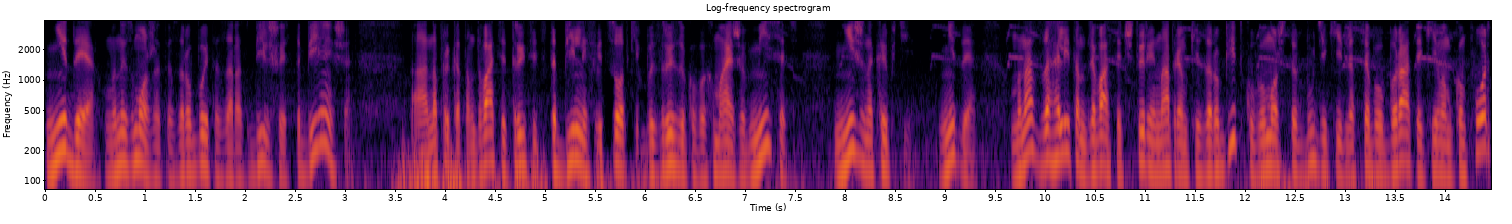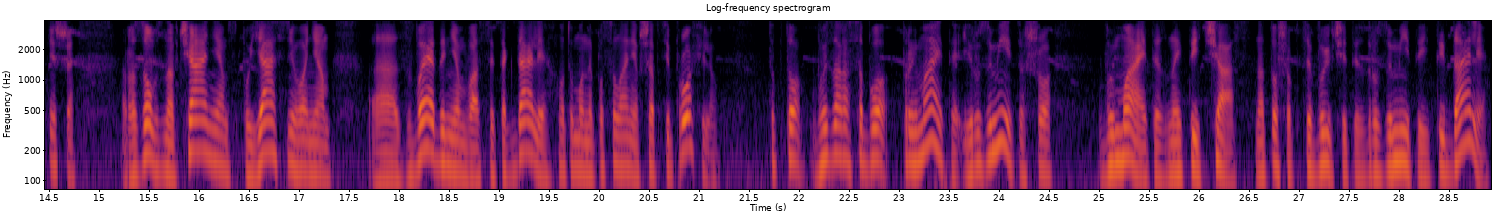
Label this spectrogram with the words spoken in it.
Ніде ви не зможете заробити зараз більше і стабільніше, наприклад, там 20-30 стабільних відсотків безризикових майже в місяць, ніж на крипті. Ніде. У нас взагалі там для вас є чотири напрямки заробітку. Ви можете будь-який для себе обирати, який вам комфортніше, разом з навчанням, з пояснюванням, е, з веденням вас і так далі. От у мене посилання в шапці профілю. Тобто, ви зараз або приймаєте і розумієте, що ви маєте знайти час на те, щоб це вивчити, зрозуміти йти далі.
